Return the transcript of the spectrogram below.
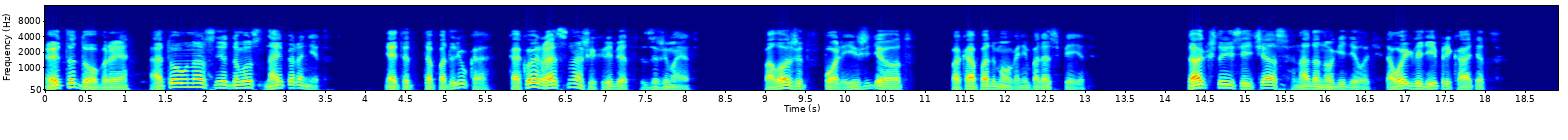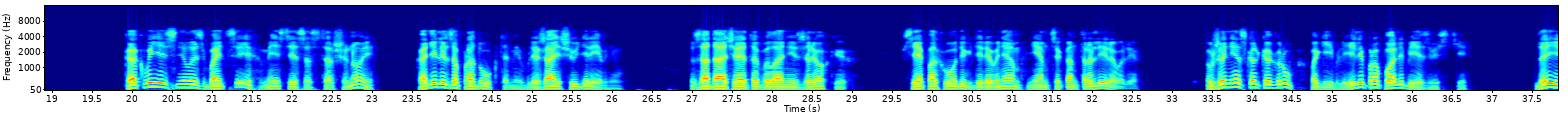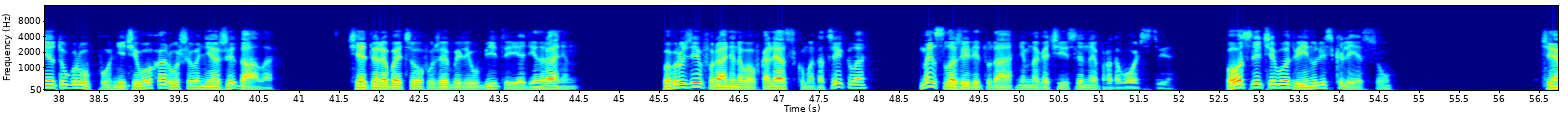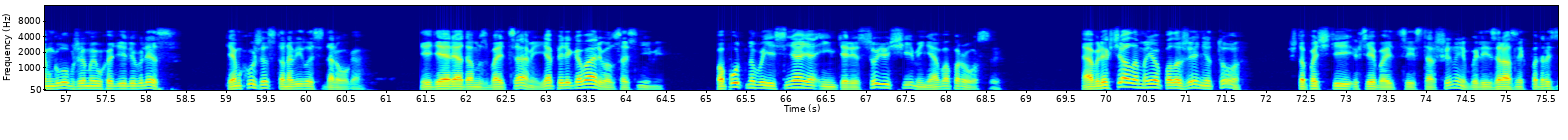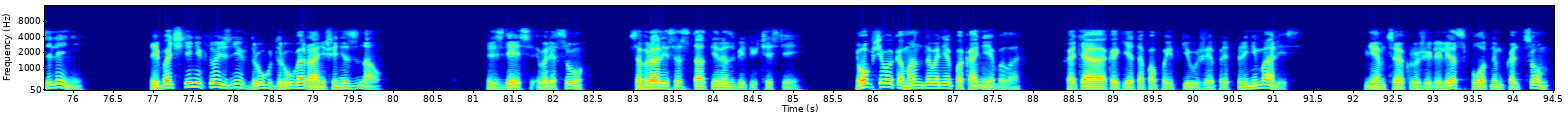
Это доброе, а то у нас ни одного снайпера нет. Этот-то подлюка какой раз наших ребят зажимает. Положит в поле и ждет, пока подмога не подоспеет. Так что и сейчас надо ноги делать, того и гляди прикатят. Как выяснилось, бойцы вместе со старшиной ходили за продуктами в ближайшую деревню. Задача эта была не из легких. Все подходы к деревням немцы контролировали. Уже несколько групп погибли или пропали без вести. Да и эту группу ничего хорошего не ожидала. Четверо бойцов уже были убиты и один ранен. Погрузив раненого в коляску мотоцикла, мы сложили туда немногочисленное продовольствие, после чего двинулись к лесу. Чем глубже мы уходили в лес, тем хуже становилась дорога. Идя рядом с бойцами, я переговаривался с ними, попутно выясняя интересующие меня вопросы. Облегчало мое положение то, что почти все бойцы старшины были из разных подразделений, и почти никто из них друг друга раньше не знал. Здесь, в лесу, собрались остатки разбитых частей. Общего командования пока не было, хотя какие-то попытки уже предпринимались. Немцы окружили лес плотным кольцом,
